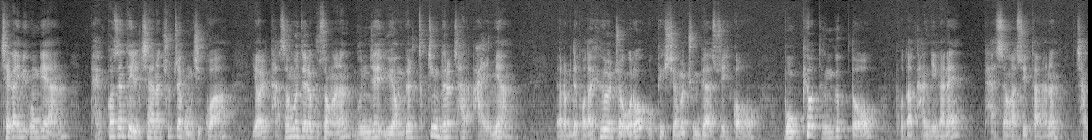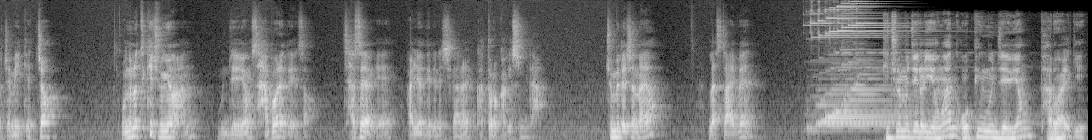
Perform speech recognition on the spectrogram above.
제가 이미 공개한 100% 일치하는 출제 공식과 15문제를 구성하는 문제 유형별 특징들을 잘 알면 여러분들 보다 효율적으로 오픽 시험을 준비할 수 있고 목표 등급도 보다 단기간에 달성할 수 있다는 장점이 있겠죠? 오늘은 특히 중요한 문제 유형 4번에 대해서 자세하게 알려드리는 시간을 갖도록 하겠습니다. 준비되셨나요? Let's dive in. 기출문제를 이용한 오픽 문제 유형 바로 알기.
